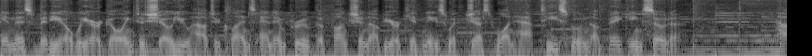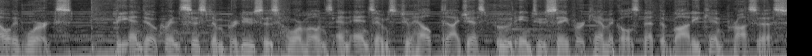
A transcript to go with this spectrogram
In this video we are going to show you how to cleanse and improve the function of your kidneys with just 1 half teaspoon of baking soda. How it works, the endocrine system produces hormones and enzymes to help digest food into safer chemicals that the body can process.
